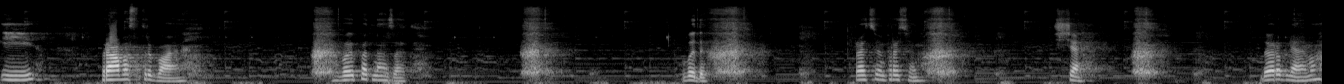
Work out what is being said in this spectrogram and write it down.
І права стрибає. Випад назад. Видих. Працюємо, працюємо. Ще. Доробляємо.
